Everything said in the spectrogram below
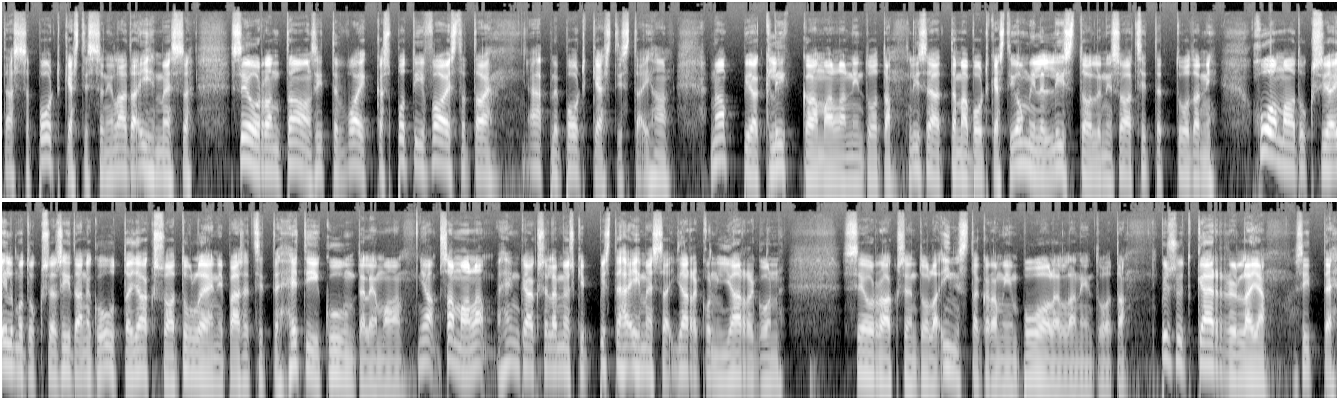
tässä podcastissa, niin laita ihmeessä seurantaan sitten vaikka Spotifysta tai Apple Podcastista ihan nappia klikkaamalla, niin tuota, lisää tämä podcasti omille listoille, niin saat sitten tuota, niin huomautuksia, ilmoituksia siitä aina kun uutta jaksoa tulee, niin pääset sitten heti kuuntelemaan. Ja samalla henkäyksellä myöskin pistähän ihmeessä Jarkon Jargon seurauksen tuolla Instagramin puolella, niin tuota, pysyt kärryllä ja sitten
